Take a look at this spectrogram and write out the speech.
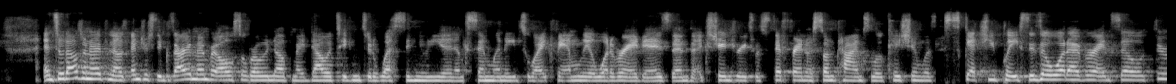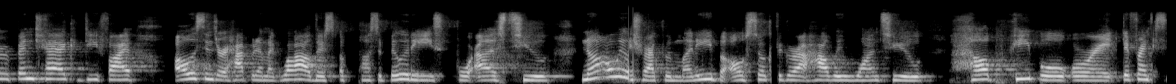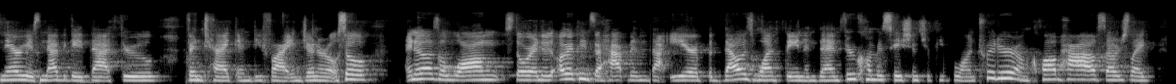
And so that was another thing that was interesting because I remember also growing up, my dad would take me to the Western Union and send money to like family or whatever it is. And the exchange rates was different, or sometimes location was sketchy places or whatever. And so through fintech, DeFi, all these things are happening. I'm like, wow, there's a possibilities for us to not only interact with money, but also figure out how we want to help people or different scenarios navigate that through fintech and DeFi in general. So I know that was a long story and there's other things that happened that year, but that was one thing. And then through conversations with people on Twitter, on Clubhouse, I was like,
